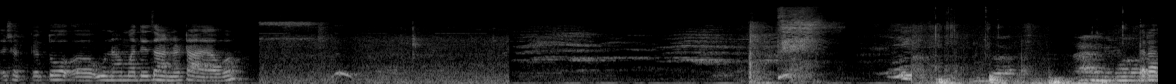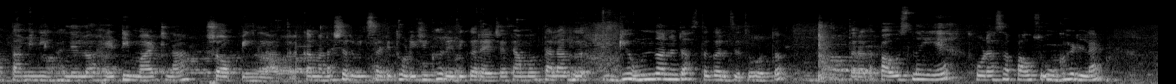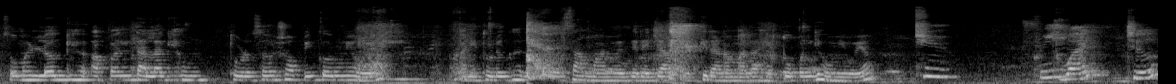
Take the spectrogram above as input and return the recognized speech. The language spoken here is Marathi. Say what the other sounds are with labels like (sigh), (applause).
तर शक्यतो उन्हामध्ये जाणं टाळावं. तर आता मी निघालेलो आहे डीमार्टला शॉपिंगला. तर का मला शर्विनसाठी थोडीशी खरेदी करायची आहे त्यामुळे त्याला घेऊन जाणं जास्त गरजेचं होतं. तर आता पाऊस नाही आहे थोडासा पाऊस उघडलाय. सो म्हणलं घे आपण त्याला घेऊन थोडंसं शॉपिंग करून येऊया. आणि थोडं घर सामान वगैरे जे किराणा माल आहे तो पण घेऊन one two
